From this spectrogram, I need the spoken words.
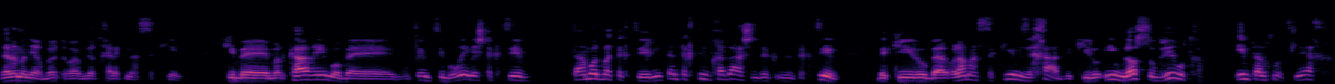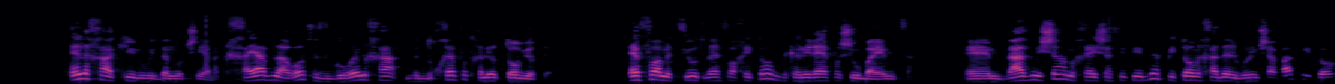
זה למה אני הרבה יותר אוהב להיות חלק מעסקים. כי במלכ"רים או בגופים ציבוריים יש תקציב, תעמוד בתקציב, ניתן תקציב חדש, זה, זה תקציב. וכאילו בעולם העסקים זה חד, וכאילו אם לא סוגרים אותך, אם אתה לא מצליח, אין לך כאילו הזדמנות שנייה, ואתה חייב להראות וזה גורם לך ודוחף אותך להיות טוב יותר. איפה המציאות ואיפה הכי טוב זה כנראה איפשהו באמצע. אמ, ואז משם, אחרי שעשיתי את זה, פתאום אחד הארגונים שעבדתי איתו,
